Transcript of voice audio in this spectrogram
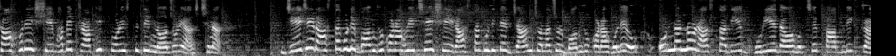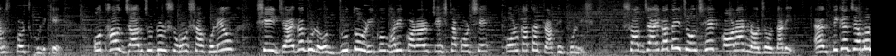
শহরে সেভাবে ট্রাফিক পরিস্থিতি নজরে আসছে না। যে যে রাস্তাগুলি বন্ধ করা হয়েছে, সেই রাস্তাগুলিতে যান চলাচল বন্ধ করা হলেও অন্যান্য রাস্তা দিয়ে ঘুরিয়ে দেওয়া হচ্ছে পাবলিক ট্রান্সপোর্টগুলিকে কোথাও যানজটের সমস্যা হলেও সেই জায়গাগুলো দ্রুত রিকভারি করার চেষ্টা করছে কলকাতা ট্রাফিক পুলিশ। সব জায়গাতেই চলছে কড়া নজরদারি। একদিকে যেমন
